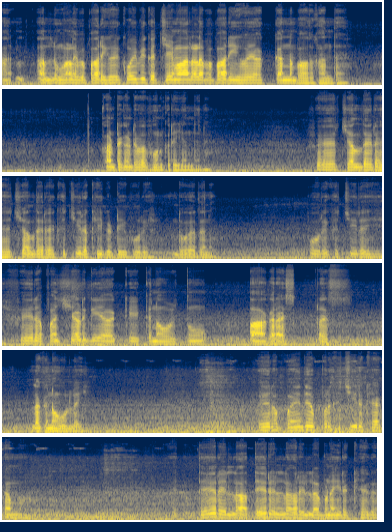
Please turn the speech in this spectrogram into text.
ਆ- ਆਲੂ ਵਾਲੇ ਵਪਾਰੀ ਹੋਏ, ਕੋਈ ਵੀ ਕੱਚੇ ਮਾਲ ਵਾਲਾ ਵਪਾਰੀ ਹੋਇਆ, ਕੰਨ ਬਹੁਤ ਖਾਂਦਾ। ਘੰਟੇ ਘੰਟੇ ਬਾਅਦ ਫੋਨ ਕਰੀ ਜਾਂਦੇ ਨੇ। ਫਿਰ ਚੱਲਦੇ ਰਹੇ ਚੱਲਦੇ ਰਹੇ, ਖਿੱਚੀ ਰੱਖੀ ਗੱਡੀ ਪੂਰੀ, ਦੂਏ ਦਿਨ। ਪੂਰੀ ਖਿੱਚੀ ਰਹੀ, ਫਿਰ ਆਪਾਂ ਚੜ ਗਏ ਆ ਕੇ ਕਨੌਜ ਤੋਂ ਆਗਰਾ ਐਕਸਪ੍ਰੈਸ, ਲਖਨਊ ਲਈ। ਫਿਰ ਆਪਾਂ ਇਹਦੇ ਉੱਪਰ ਖਿੱਚੀ ਰੱਖਿਆ ਕੰਮ। ਤੇ ਰੇਲਾ ਤੇ ਰੇਲਾ ਰੇਲਾ ਬਣਾਈ ਰੱਖਿਆਗਾ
